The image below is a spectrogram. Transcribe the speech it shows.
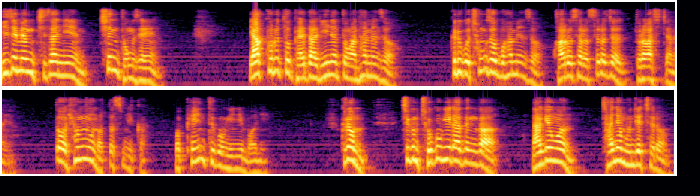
이재명 지사님 친동생 야쿠르트 배달 2년 동안 하면서 그리고 청소부 하면서 과로사로 쓰러져 돌아가셨잖아요. 또 형은 어떻습니까? 뭐 페인트 공인이 뭐니? 그럼 지금 조국이라든가 나경원 자녀 문제처럼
